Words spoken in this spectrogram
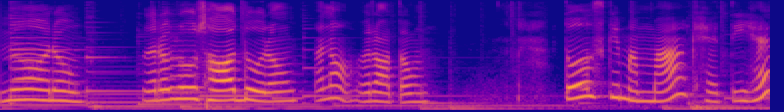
मैं आ रहा हूँ। ज़रा रोज हाथ धो रहा हूँ है ना? फिर आता हूँ। तो उसकी मम्मा कहती है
